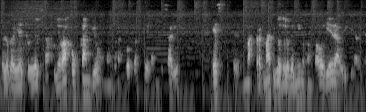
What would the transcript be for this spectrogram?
de lo que había hecho Bielsa, le baja un cambio en algunas cosas que eran necesarias, es eh, más pragmático de lo que el mismo San Paolo era originalmente.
